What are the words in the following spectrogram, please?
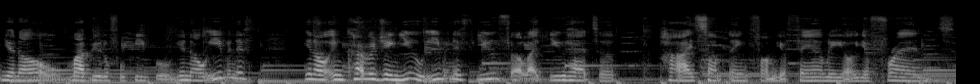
you know, my beautiful people, you know, even if, you know, encouraging you, even if you felt like you had to hide something from your family or your friends,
